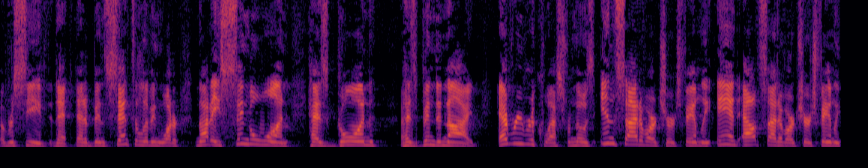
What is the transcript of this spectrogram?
uh, received that, that have been sent to living water, not a single one has gone, has been denied. Every request from those inside of our church family and outside of our church family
